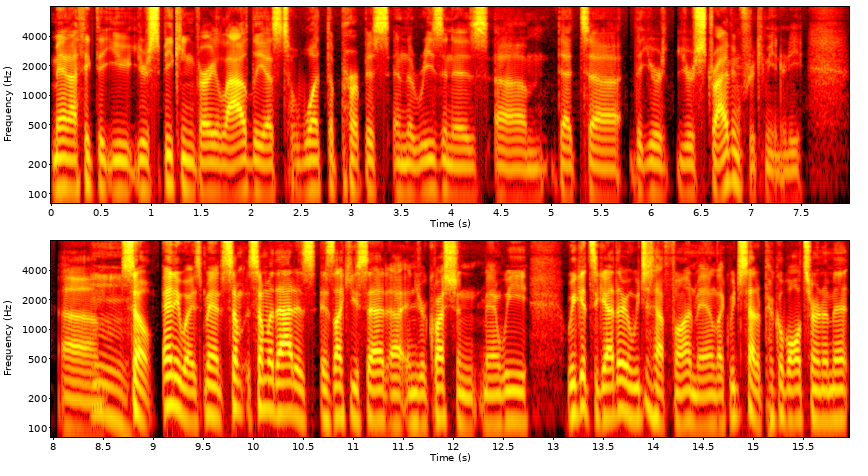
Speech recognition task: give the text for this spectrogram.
man i think that you you're speaking very loudly as to what the purpose and the reason is um, that uh, that you're you're striving for community um, mm. So, anyways, man, some some of that is is like you said uh, in your question, man. We we get together and we just have fun, man. Like we just had a pickleball tournament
